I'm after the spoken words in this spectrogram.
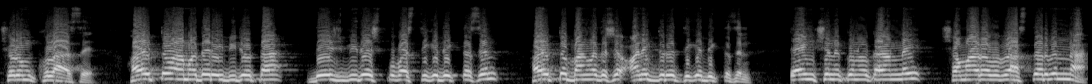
শোরুম খোলা আছে। হয়তো আমাদের এই ভিডিওটা দেশ বিদেশ প্রবাস থেকে দেখতেছেন, হয়তো বাংলাদেশে অনেক দূরের থেকে দেখতেছেন। টেনশনের কোনো কারণ নেই, সময়ের অভাবে আসতে পারবেন না।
